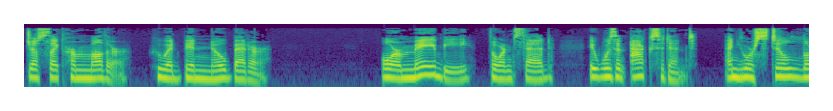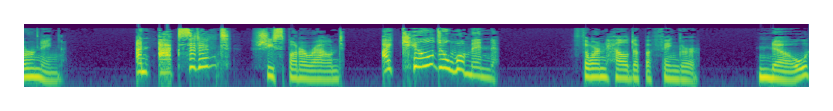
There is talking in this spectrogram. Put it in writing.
just like her mother, who had been no better. Or maybe, Thorn said, it was an accident, and you're still learning. An accident? She spun around. I killed a woman! Thorn held up a finger. No,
